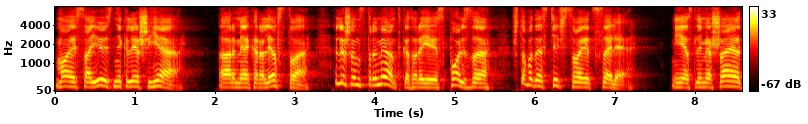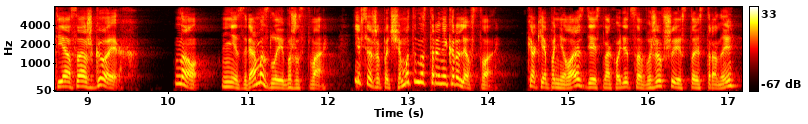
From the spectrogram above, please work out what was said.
«Мой союзник лишь я. Армия королевства — лишь инструмент, который я использую, чтобы достичь своей цели. Если мешают, я сожгу их. Ну, не зря мы злые божества. И все же почему ты на стороне королевства? Как я поняла, здесь находятся выжившие из той страны.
